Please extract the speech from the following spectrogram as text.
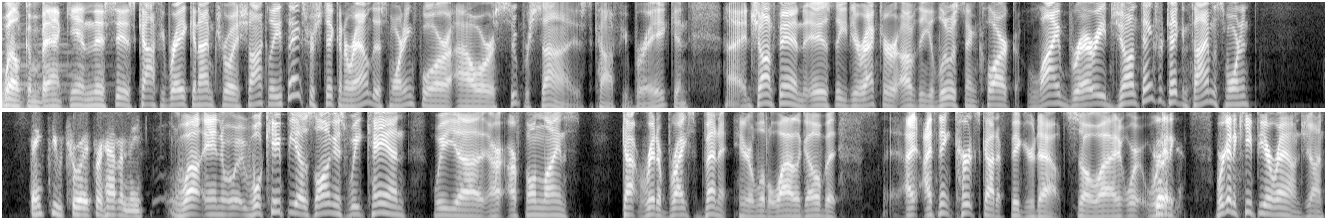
Welcome back in. This is Coffee Break, and I'm Troy Shockley. Thanks for sticking around this morning for our supersized coffee break. And uh, John Finn is the director of the Lewis and Clark Library. John, thanks for taking time this morning. Thank you, Troy, for having me. Well, and we'll keep you as long as we can. We uh, our, our phone lines got rid of Bryce Bennett here a little while ago, but I, I think Kurt's got it figured out. So uh, we're, we're gonna we're gonna keep you around, John.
